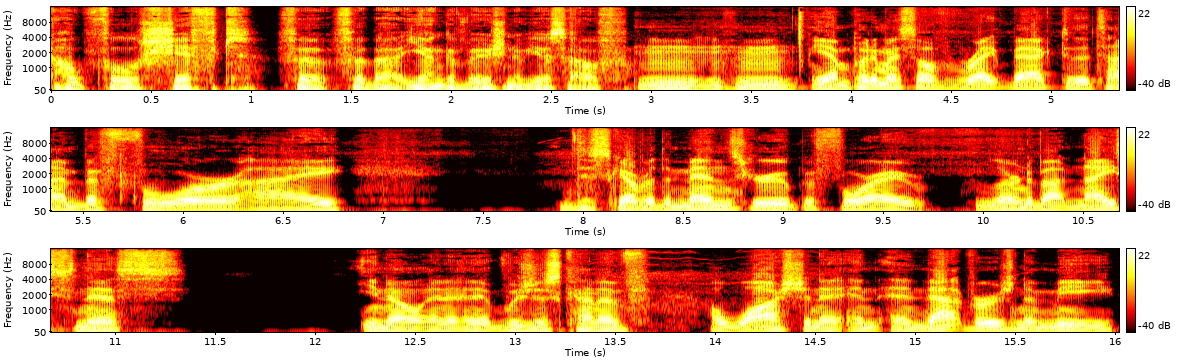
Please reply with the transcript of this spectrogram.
hopeful shift for for that younger version of yourself? Mm-hmm. Yeah, I'm putting myself right back to the time before I discovered the men's group, before I learned about niceness, you know, and, it was just kind of a wash in it. And and that version of me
